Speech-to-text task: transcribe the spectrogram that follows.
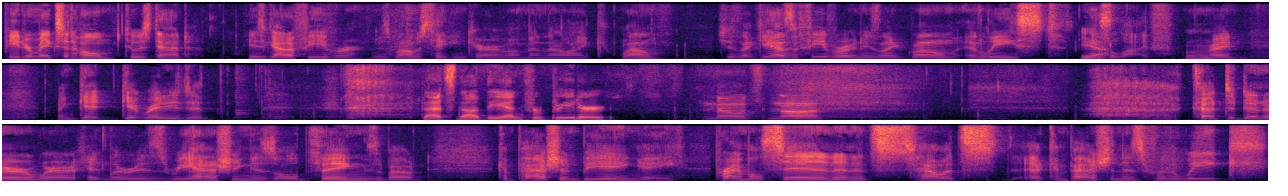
Peter makes it home to his dad. He's got a fever. His mom's taking care of him, and they're like, "Well," she's like, "He has a fever," and he's like, "Well, at least Yeah. he's alive, right?" And get get ready to. That's not the end for Peter. No, it's not. Cut to dinner where Hitler is rehashing his old things about compassion being a primal sin, and it's how it's uh, compassion is for the weak,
